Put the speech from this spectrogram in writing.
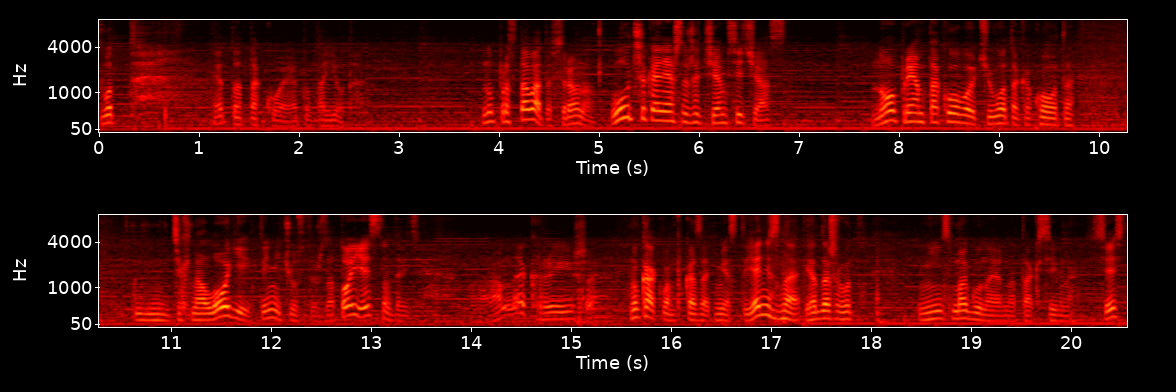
вот, это такое, это Toyota. Ну, простовато все равно. Лучше, конечно же, чем сейчас. Но прям такого чего-то, какого-то технологий ты не чувствуешь. Зато есть, смотрите, панорамная крыша. Ну, как вам показать место? Я не знаю. Я даже вот не смогу, наверное, так сильно сесть.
